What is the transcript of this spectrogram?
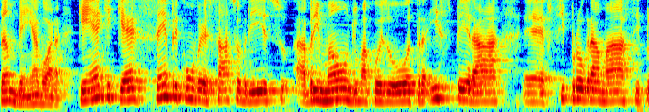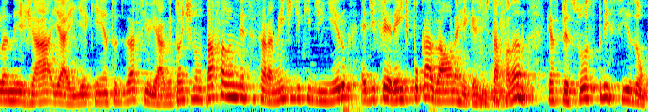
também. Agora, quem é que quer sempre conversar sobre isso, abrir mão de uma coisa ou outra, esperar, é, se programar, se planejar, e aí é que entra o desafio, Iago. Então a gente não está falando necessariamente de que dinheiro é diferente para o casal, né, Rick? A gente está uhum. falando que as pessoas precisam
